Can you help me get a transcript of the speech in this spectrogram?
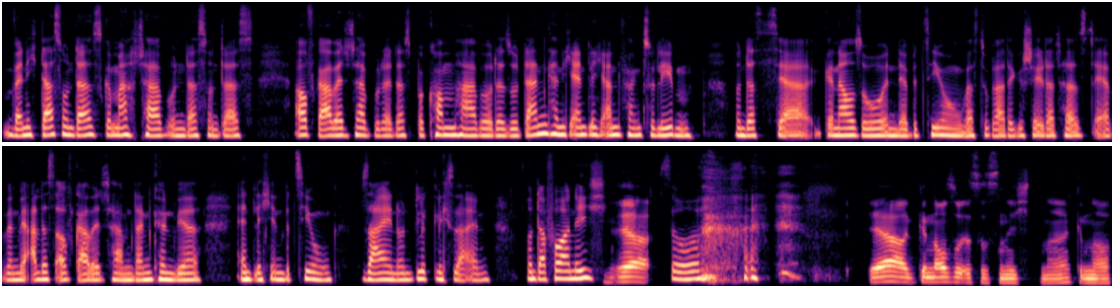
wenn ich das und das gemacht habe und das und das aufgearbeitet habe oder das bekommen habe oder so, dann kann ich endlich anfangen zu leben. Und das ist ja genauso in der Beziehung, was du gerade geschildert hast. Wenn wir alles aufgearbeitet haben, dann können wir endlich in Beziehung sein und glücklich sein. Und davor nicht. Ja. So. Ja, genau so ist es nicht, ne? Genau.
